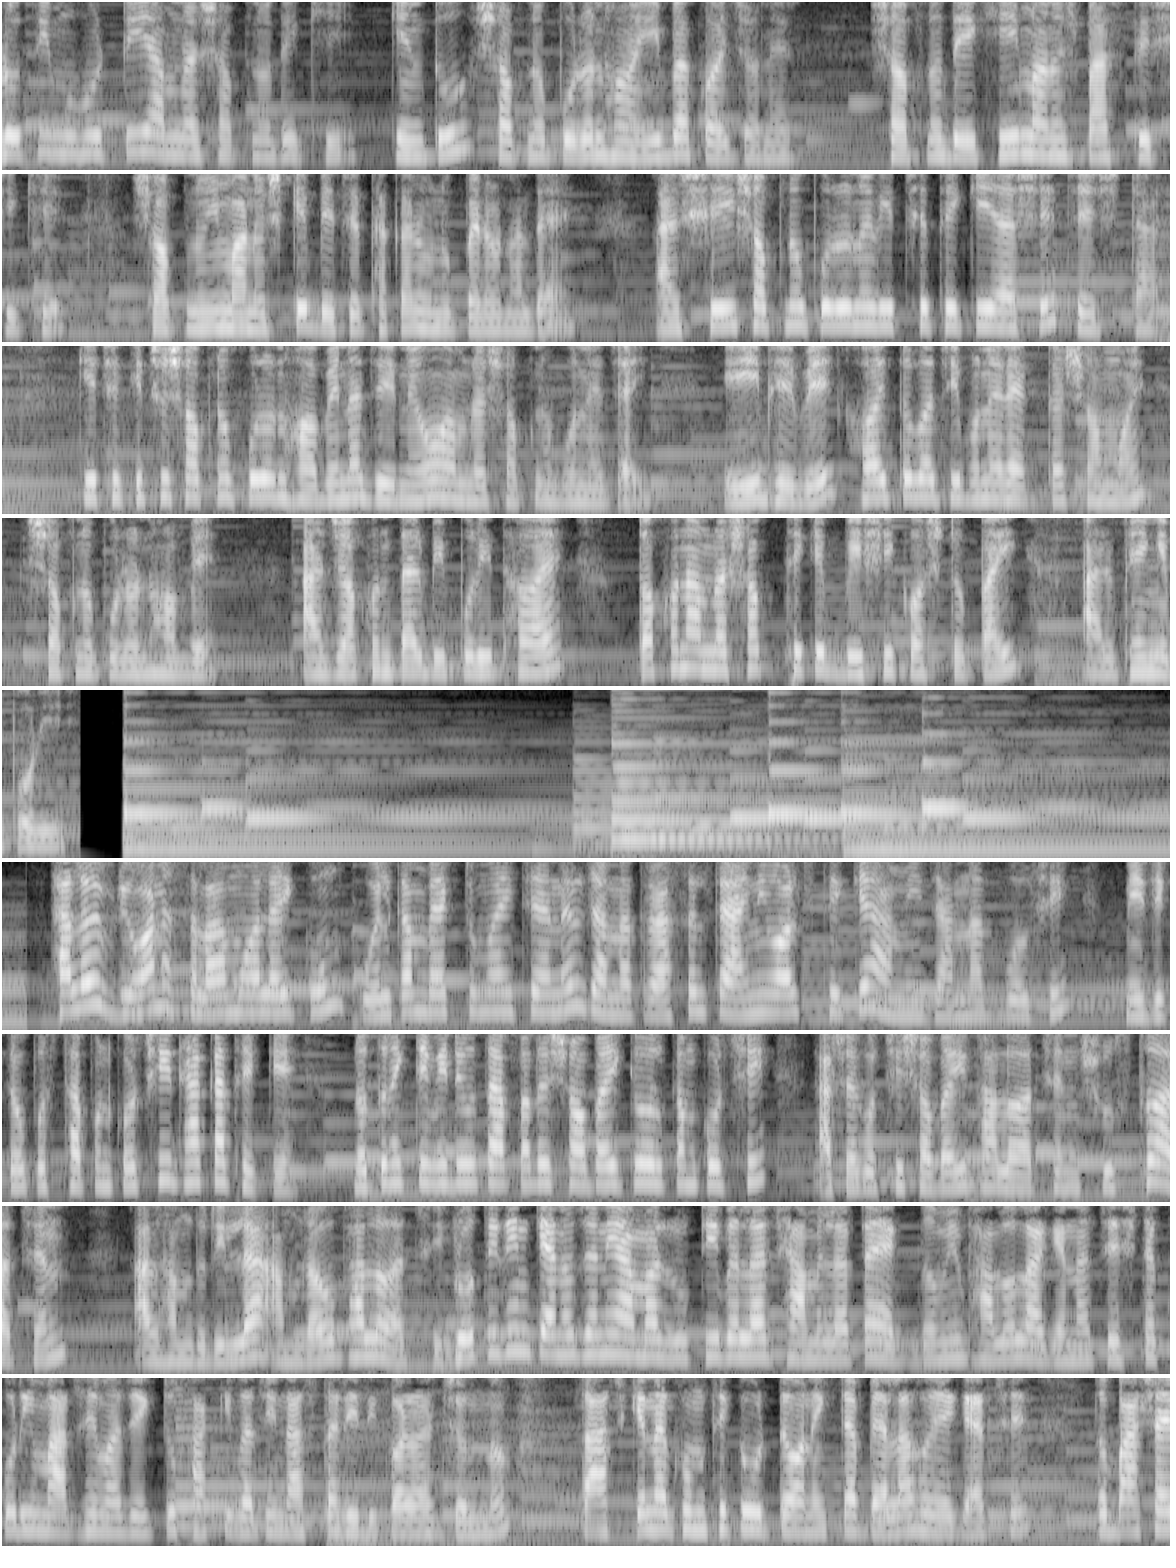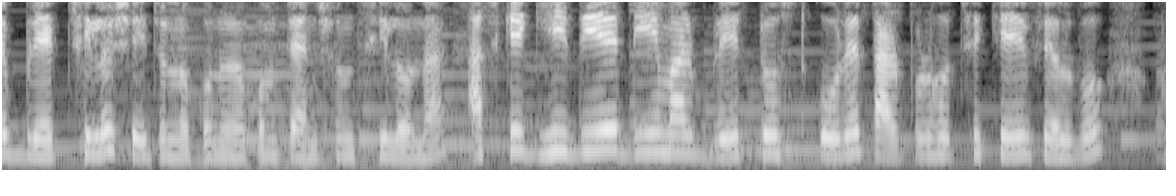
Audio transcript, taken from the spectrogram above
প্রতি মুহূর্তেই আমরা স্বপ্ন দেখি, কিন্তু স্বপ্ন পূরণ হয়ই বা কয়জনের? স্বপ্ন দেখেই মানুষ বাঁচতে শিখে, স্বপ্নই মানুষকে বেঁচে থাকার অনুপ্রেরণা দেয়। আর সেই স্বপ্ন পূরণের ইচ্ছে থেকেই আসে চেষ্টা। কিছু কিছু স্বপ্ন পূরণ হবে না জেনেও আমরা স্বপ্ন বুনে যাই। এই ভেবে হয়তোবা জীবনের একটা সময় স্বপ্ন পূরণ হবে। আর যখন তার বিপরীত হয় তখন আমরা সব থেকে বেশি কষ্ট পাই আর ভেঙে পড়ি। হ্যালো এভরিওয়ান, আসসালামু আলাইকুম। Welcome back to my channel Jannat Rasel tiny world থেকে আমি জান্নাত বলছি। নিজেকে উপস্থাপন করছি ঢাকা থেকে। নতুন একটি ভিডিওতে আপনাদের সবাইকে ওয়েলকাম করছি। আশা করছি সবাই ভালো আছেন, সুস্থ আছেন। আলহামদুলিল্লাহ, আমরাও ভালো আছি। প্রতিদিন কেন জানি আমার রুটি বেলার ঝামেলাটা একদমই ভালো লাগে না। চেষ্টা করি মাঝে মাঝে একটু ফাঁকিবাজি নাস্তা রেডি করার জন্য। তো আজকে না ঘুম থেকে উঠতে অনেকটা বেলা হয়ে গেছে। তো বাসায় ব্রেড ছিল, সেই জন্য কোনো রকম টেনশন ছিল না। আজকে ঘি দিয়ে ডিম আর ব্রেড টোস্ট করে তারপর হচ্ছে খেয়ে ফেলব।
